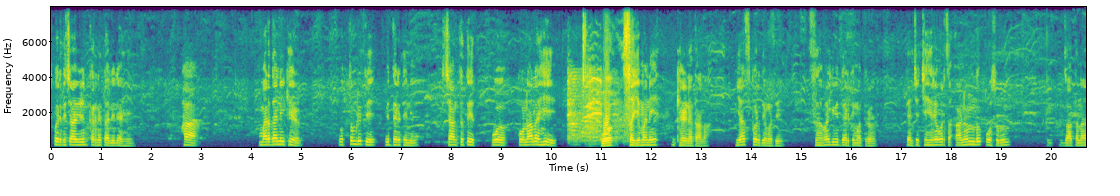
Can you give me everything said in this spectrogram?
स्पर्धेचे आयोजन करण्यात आलेले आहे. हा मर्दानी खेळ. उत्तमरीते विद्यार्थ्यांनी शांततेत व कोणालाही व संयमाने खेळण्यात आला. या स्पर्धेमध्ये सहभागी विद्यार्थी मात्र त्यांच्या चेहऱ्यावरचा आनंद ओसडून जाताना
